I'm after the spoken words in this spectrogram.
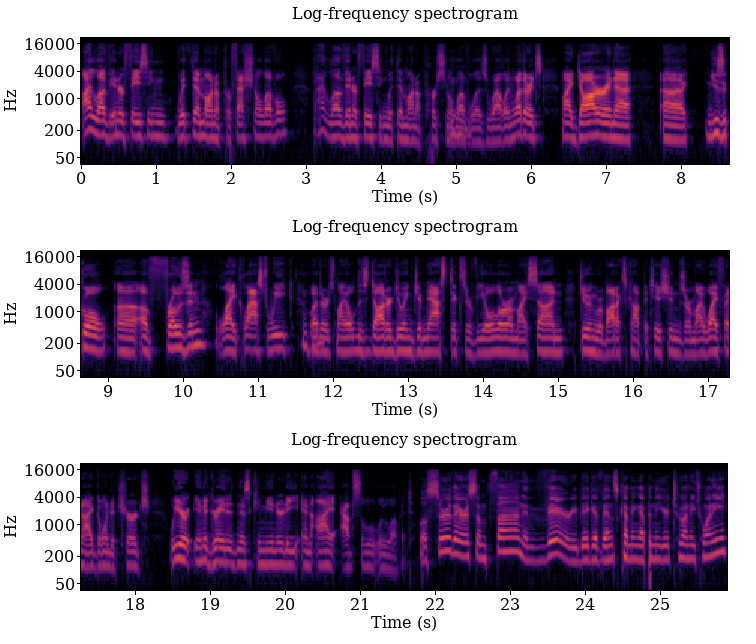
I love interfacing with them on a professional level, but I love interfacing with them on a personal mm-hmm. level as well. And whether it's my daughter in a uh, musical uh, of Frozen, like last week, mm-hmm. whether it's my oldest daughter doing gymnastics or viola, or my son doing robotics competitions, or my wife and I going to church. We are integrated in this community, and I absolutely love it. Well, sir, there are some fun and very big events coming up in the year 2020.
